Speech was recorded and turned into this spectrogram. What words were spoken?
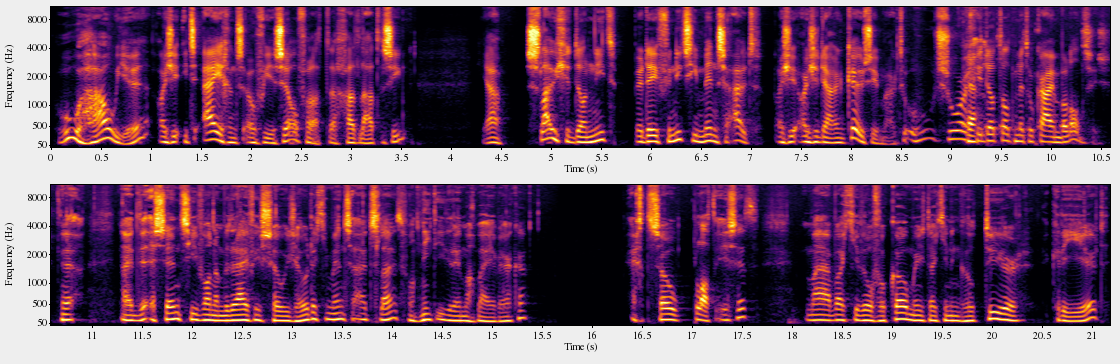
hoe hou je, als je iets eigens over jezelf laat, gaat laten zien, ja, sluit je dan niet per definitie mensen uit als je, als je daar een keuze in maakt? Hoe, hoe zorg Ja. je dat dat met elkaar in balans is? Ja, nou, de essentie van een bedrijf is sowieso dat je mensen uitsluit, want niet iedereen mag bij je werken. Echt zo plat is het. Maar wat je wil voorkomen is dat je een cultuur creëert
